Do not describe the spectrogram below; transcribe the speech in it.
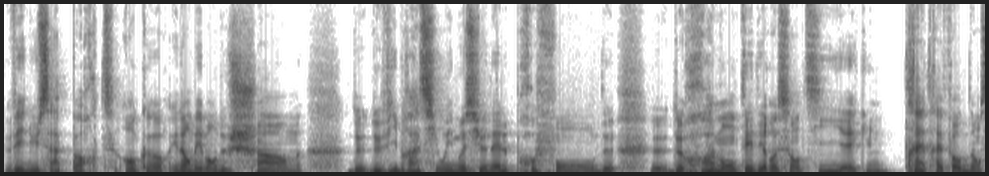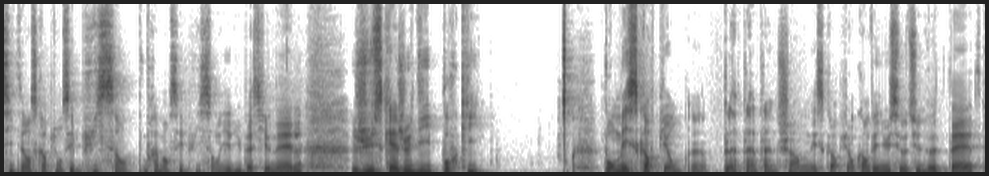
Vénus apporte encore énormément de charme, de, vibrations émotionnelles profondes, euh, de remontée des ressentis avec une très très forte densité en scorpion, c'est puissant, vraiment c'est puissant, il y a du passionnel. Jusqu'à jeudi, pour qui? Pour mes scorpions, hein, plein plein plein de charme mes scorpions, quand Vénus est au-dessus de votre tête,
